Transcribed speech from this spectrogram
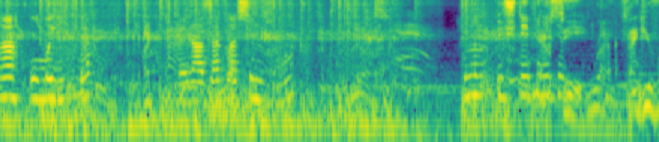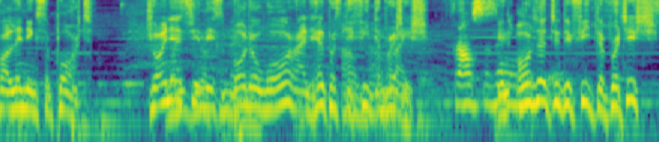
Hah bomba gitti. Biraz yaklaştınız mı? Bunun 3 definitif See, thank you for lending support. Join us in this border war and help us defeat the British. In order to defeat the British,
